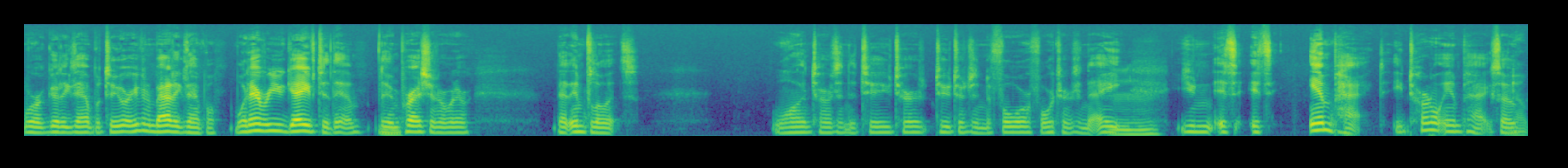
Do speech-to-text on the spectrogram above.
were a good example to or even a bad example, whatever you gave to them, the Mhm. impression or whatever, that influence one turns into two, tur- two turns into four, four turns into 8 Mhm. you it's it's impact eternal impact so Yep.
